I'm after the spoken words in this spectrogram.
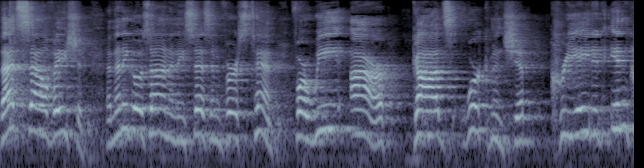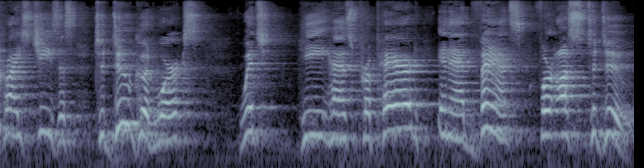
That's salvation. And then he goes on and he says in verse 10 For we are God's workmanship, created in Christ Jesus to do good works, which He has prepared in advance for us to do.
